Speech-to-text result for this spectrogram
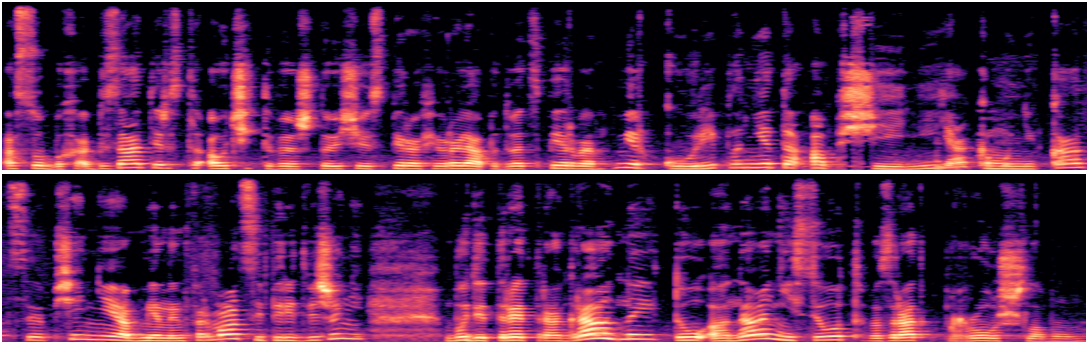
особых обязательств, а учитывая, что еще с 1 февраля по 21 Меркурий, планета общения, коммуникации, общения, обмена информацией, передвижений, будет ретроградной, то она несет возврат к прошлому,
